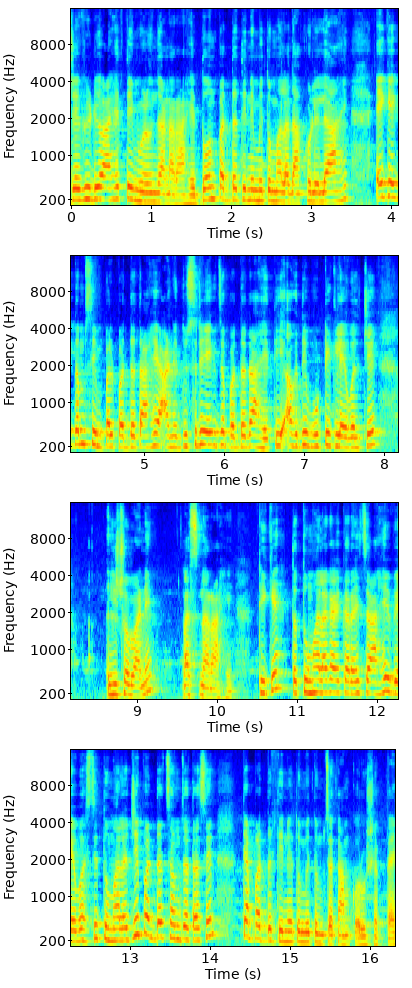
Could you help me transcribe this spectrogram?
जे व्हिडिओ आहेत ते मिळून जाणार आहेत. दोन पद्धतीने मी तुम्हाला दाखवलेलं आहे. एक एकदम सिंपल पद्धत आहे आणि दुसरी एक जी पद्धत आहे ती अगदी बुटीक लेवलचे हिशोबाने असणार आहे. ठीक आहे? तर तुम्हाला काय करायचं आहे? व्यवस्थित तुम्हाला जी पद्धत समजत असेल त्या पद्धतीने तुम्ही तुमचं काम करू शकताय.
